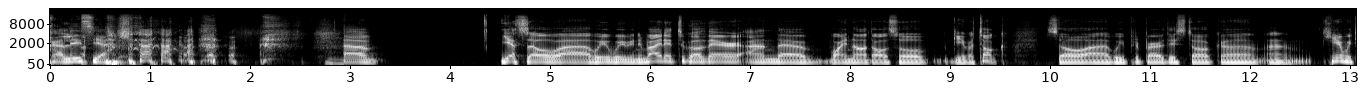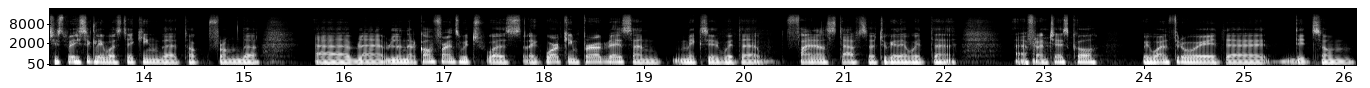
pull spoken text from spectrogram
Galicia. um, yes, so uh, we, we've been invited to go there, and uh, why not also give a talk? So uh, we prepared this talk uh, um, here, which is basically was taking the talk from the uh, Blender conference, which was like work in progress, and mix it with the final stuff. So together with uh, uh, Francesco, we went through it, uh, did some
